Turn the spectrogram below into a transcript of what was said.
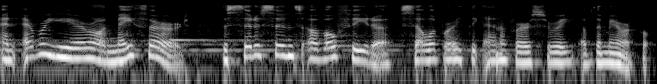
and every year on May 3rd, the citizens of Offida celebrate the anniversary of the miracle.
